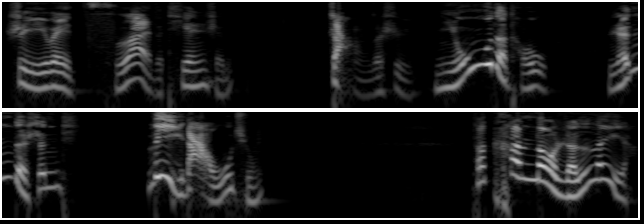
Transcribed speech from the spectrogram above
是一位慈爱的天神，长的是牛的头，人的身体，力大无穷。他看到人类呀，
